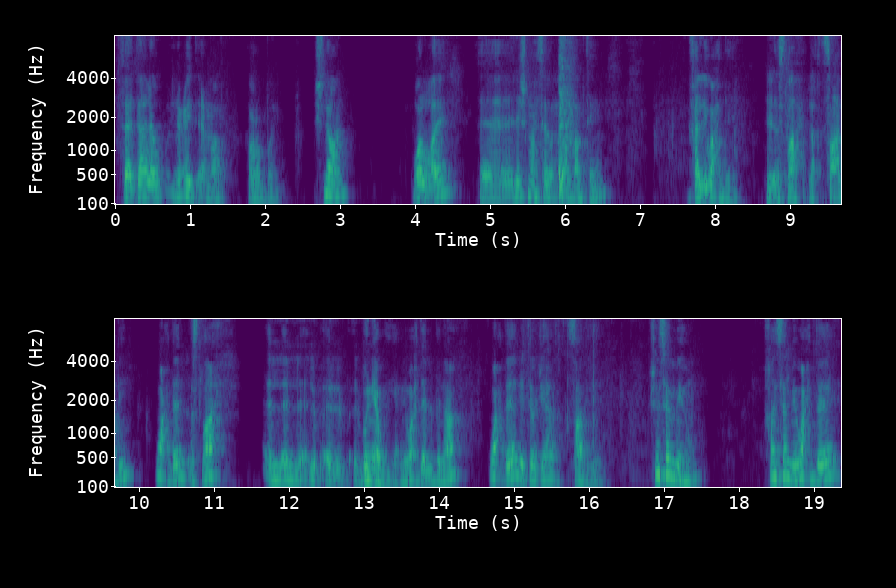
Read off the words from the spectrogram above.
فقالوا نعيد إعمار أوروبا. شلون؟ والله ليش ما نسوي منظمتين؟ نخلي واحدة للإصلاح الاقتصادي واحدة للإصلاح ال- ال- ال- البنيوي يعني واحدة للبناء واحدة لتوجيهات اقتصادية. شو نسميهم؟ خلينا نسمي واحدة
